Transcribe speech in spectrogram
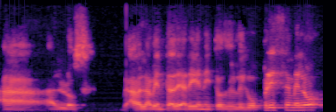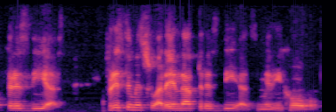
a, los, a la venta de arena y todo, le digo, préstemelo tres días, présteme su arena tres días. Y me dijo,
